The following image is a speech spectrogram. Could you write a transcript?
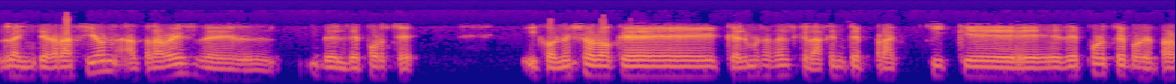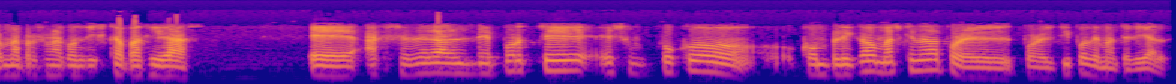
la integración a través del, del deporte y con eso lo que queremos hacer es que la gente practique deporte porque para una persona con discapacidad eh, acceder al deporte es un poco complicado, más que nada por el, por el tipo de material.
